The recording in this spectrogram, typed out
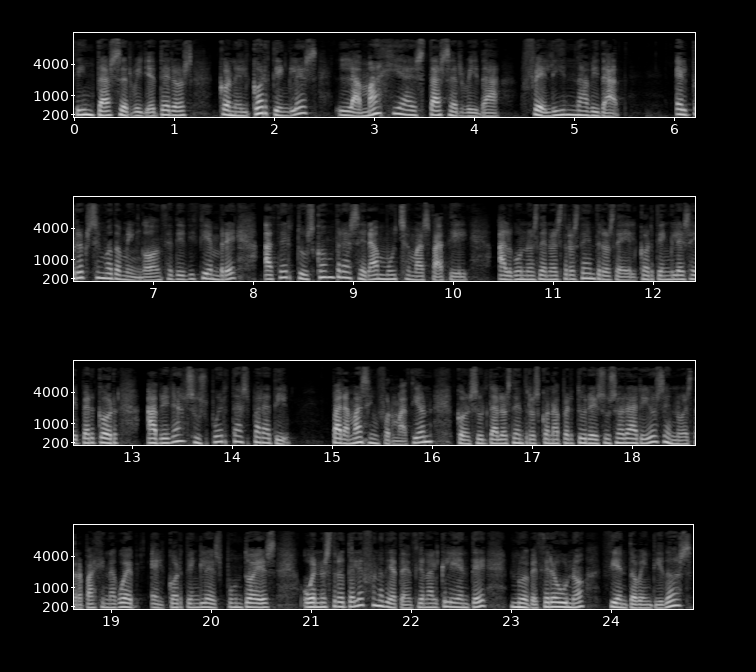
cintas, servilleteros. Con el corte inglés, la magia está servida. ¡Feliz Navidad! El próximo domingo 11 de diciembre, hacer tus compras será mucho más fácil. Algunos de nuestros centros de El Corte Inglés e Hipercor abrirán sus puertas para ti. Para más información, consulta los centros con apertura y sus horarios en nuestra página web elcorteingles.es o en nuestro teléfono de atención al cliente 901 122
